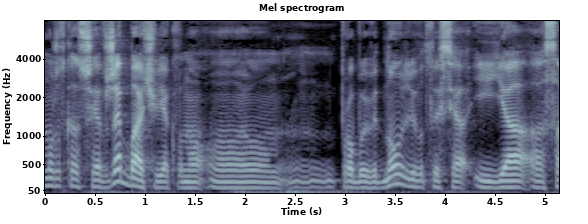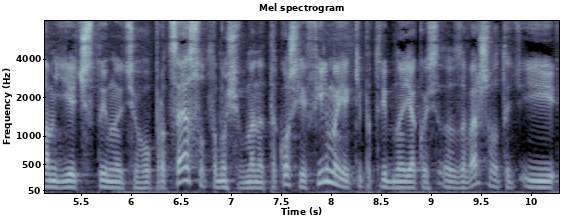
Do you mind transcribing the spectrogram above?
можу сказати, що я вже бачу, як воно е, пробує відновлюватися, і я е, сам є частиною цього процесу, тому що в мене також є фільми, які потрібно якось е, завершувати і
